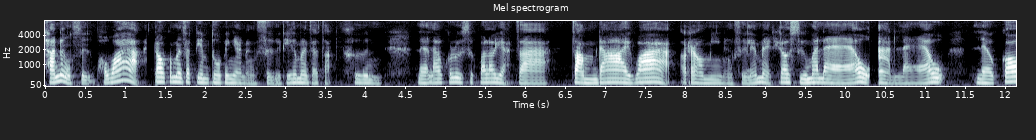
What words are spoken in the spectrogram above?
ชั้นหนังสือเพราะว่าเรากำลังจะเตรียมตัวไปงานหนังสือที่กำลังจะจัดขึ้น และเราก็รู้สึกว่าเราอยากจะจำได้ว่าเรามีหนังสือเล่มไหนที่เราซื้อมาแล้ว อ่านแล้ว แล้วก็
